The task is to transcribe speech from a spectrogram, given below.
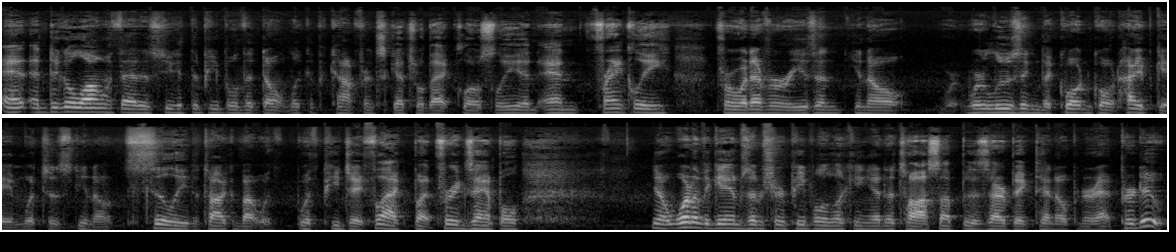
and and to go along with that is you get the people that don't look at the conference schedule that closely, and and frankly, for whatever reason, you know, we're losing the quote unquote hype game, which is you know silly to talk about with with PJ Fleck. But for example, you know one of the games I'm sure people are looking at a toss up is our Big Ten opener at Purdue.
